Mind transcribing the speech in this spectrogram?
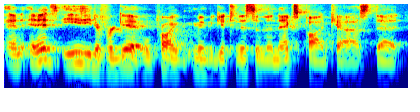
and and it's easy to forget. We'll probably maybe get to this in the next podcast that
